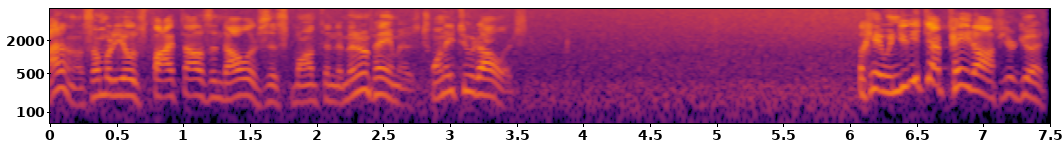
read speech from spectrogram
I don't know, somebody owes $5,000 this month and the minimum payment is $22. Okay, when you get that paid off, you're good.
